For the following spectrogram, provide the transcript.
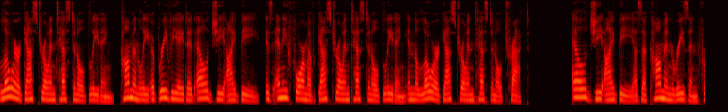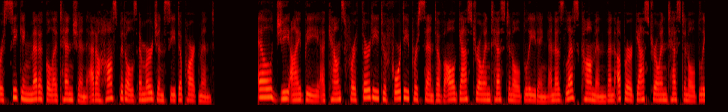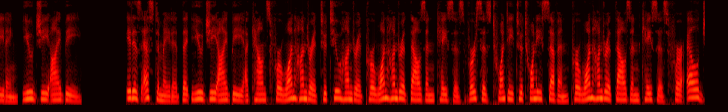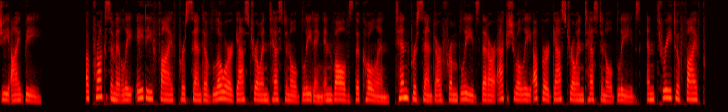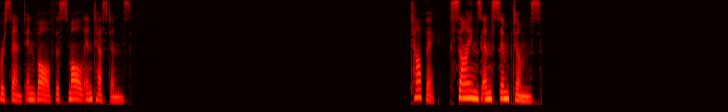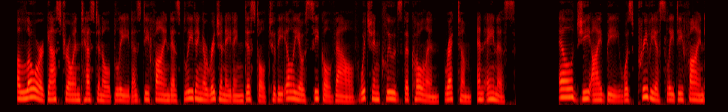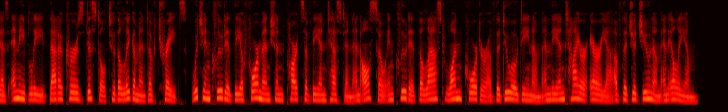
Lower gastrointestinal bleeding, commonly abbreviated LGIB, is any form of gastrointestinal bleeding in the lower gastrointestinal tract. LGIB is a common reason for seeking medical attention at a hospital's emergency department. LGIB accounts for 30 to 40% of all gastrointestinal bleeding and is less common than upper gastrointestinal bleeding UGIB. It is estimated that UGIB accounts for 100 to 200 per 100,000 cases versus 20 to 27 per 100,000 cases for LGIB. Approximately 85% of lower gastrointestinal bleeding involves the colon, 10% are from bleeds that are actually upper gastrointestinal bleeds, and 3 to 5% involve the small intestines. Signs and symptoms A lower gastrointestinal bleed is defined as bleeding originating distal to the ileocecal valve which includes the colon, rectum, and anus. LGIB was previously defined as any bleed that occurs distal to the ligament of Treitz, which included the aforementioned parts of the intestine and also included the last one quarter of the duodenum and the entire area of the jejunum and ileum.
